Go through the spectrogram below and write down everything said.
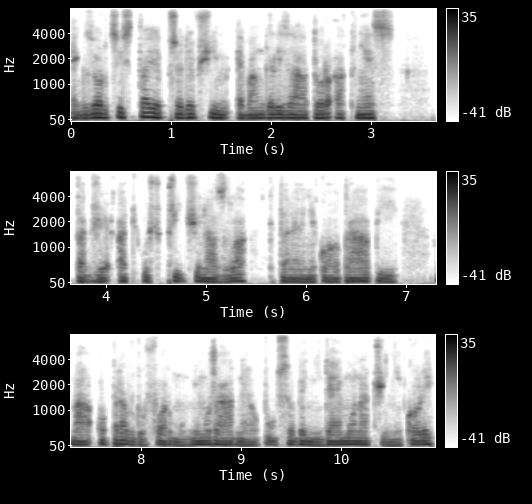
Exorcista je především evangelizátor a kněz, takže ať už příčina zla, které někoho trápí, má opravdu formu mimořádného působení démona či nikoli,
